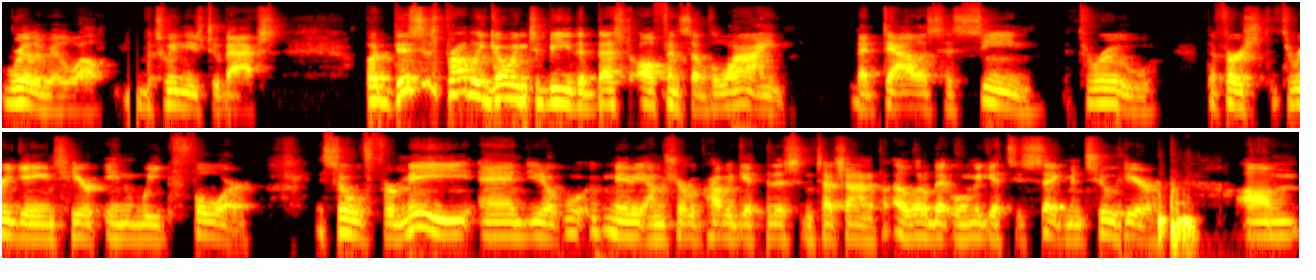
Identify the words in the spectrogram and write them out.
really, really well between these two backs. But this is probably going to be the best offensive line that Dallas has seen through the first three games here in Week Four. So for me, and you know, maybe I'm sure we'll probably get to this and touch on it a little bit when we get to segment two here. Um,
